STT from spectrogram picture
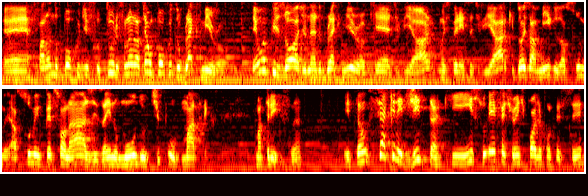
é, falando um pouco de futuro, falando até um pouco do Black Mirror. Tem um episódio né, do Black Mirror que é de VR, uma experiência de VR, que dois amigos assumem, assumem personagens aí no mundo, tipo Matrix, Matrix, né? Então, se acredita que isso efetivamente pode acontecer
